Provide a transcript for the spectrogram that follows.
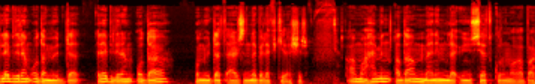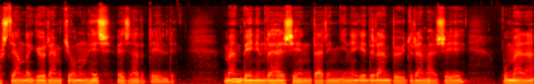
Elə bilirəm o da müddət, elə bilirəm o da o müddət ərzində belə fikirləşir. Amma həmin adam mənimlə ünsiyyət qurmağa başlayanda görürəm ki, onun heç vecinə də deyildi. Mən beynimdə hər şeyin dərinliyinə gedirəm, böyüdürəm hər şeyi. Bu mənə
